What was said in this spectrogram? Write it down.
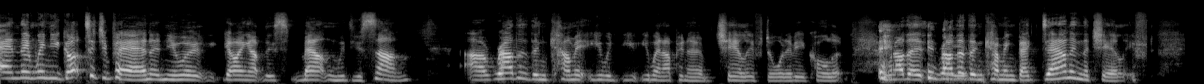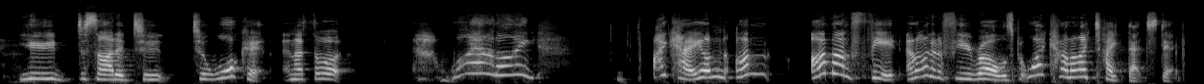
And then when you got to Japan and you were going up this mountain with your son, uh, rather than coming, you would you, you, went up in a chairlift or whatever you call it. Rather rather than coming back down in the chairlift, you decided to to walk it. And I thought, why aren't I? Okay, I'm I'm I'm unfit and I've got a few rolls, but why can't I take that step?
